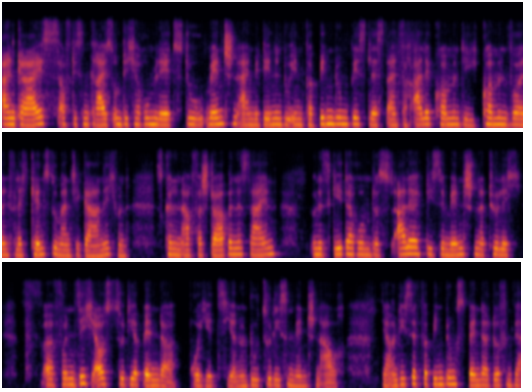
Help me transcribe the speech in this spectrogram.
Ein Kreis, auf diesem Kreis um dich herum lädst du Menschen ein, mit denen du in Verbindung bist, lässt einfach alle kommen, die kommen wollen. Vielleicht kennst du manche gar nicht und es können auch Verstorbene sein. Und es geht darum, dass alle diese Menschen natürlich äh, von sich aus zu dir Bänder projizieren und du zu diesen Menschen auch. Ja, und diese Verbindungsbänder dürfen wir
